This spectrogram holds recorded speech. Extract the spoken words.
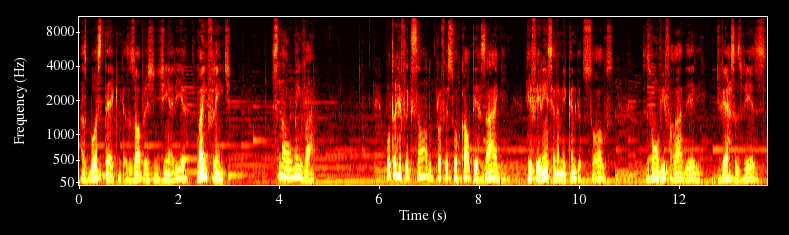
as boas técnicas, as obras de engenharia, vá em frente. Senão, nem vá. Outra reflexão é do professor Carl Terzag, referência na mecânica dos solos. Vocês vão ouvir falar dele diversas vezes.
